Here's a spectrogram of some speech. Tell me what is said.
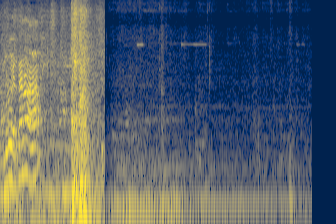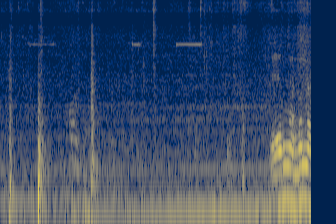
తమ్ముడు వెళ్తానా ఏం అన్నా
